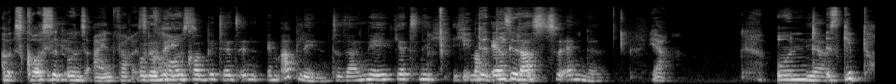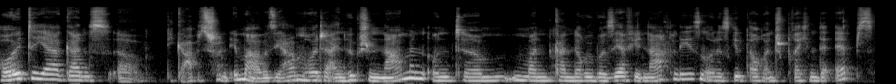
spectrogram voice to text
Aber es kostet uns einfach. Oder eine Inkompetenz in, im Ablehnen, zu sagen, nee, jetzt nicht. Ich mache erst das zu Ende. Ja. Und ja. es gibt heute ja ganz äh, die gab es schon immer, aber sie haben heute einen hübschen Namen und ähm, man kann darüber sehr viel nachlesen und es gibt auch entsprechende Apps,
